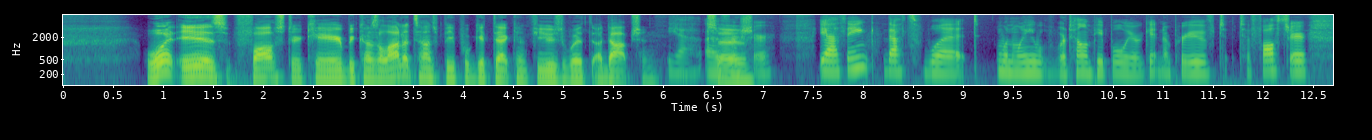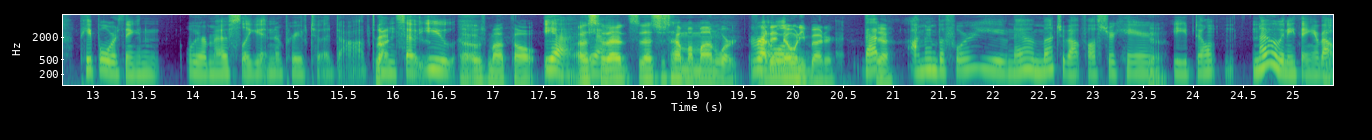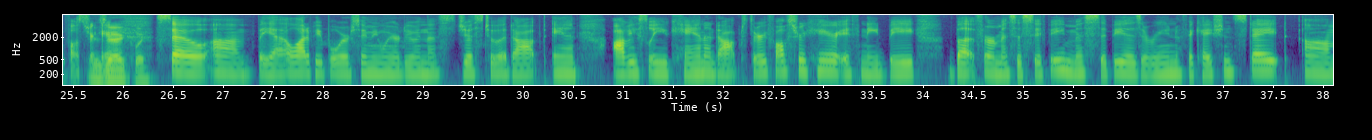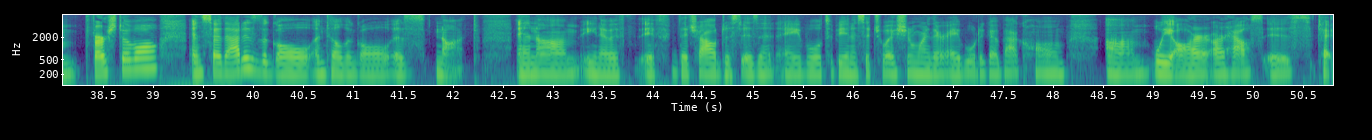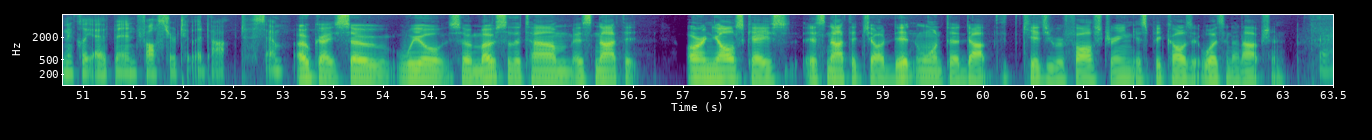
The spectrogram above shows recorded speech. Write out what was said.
what is foster care? Because a lot of times people get that confused with adoption. Yeah, oh, so, for sure. Yeah, I think that's what when we were telling people we were getting approved to foster, people were thinking we were mostly getting approved to adopt. Right. And so you That was my thought. Yeah. Uh, yeah. So that's that's just how my mind worked. Right, I didn't well, know any better. That yeah. I mean, before you know much about foster care, yeah. you don't know anything about foster care. Exactly. So, um, but yeah, a lot of people were assuming we were doing this just to adopt, and obviously you can adopt through foster care if need be. But for Mississippi, Mississippi is a reunification state, um, first of all, and so that is the goal until the goal is not. And um, you know, if if the child just isn't able to be in a situation where they're able to go back home, um, we are our house is technically open foster to adopt. So okay, so we'll so most of the time it's not that, or in y'all's case, it's not that y'all didn't want to adopt the kids you were fostering. It's because it wasn't an option. Right.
